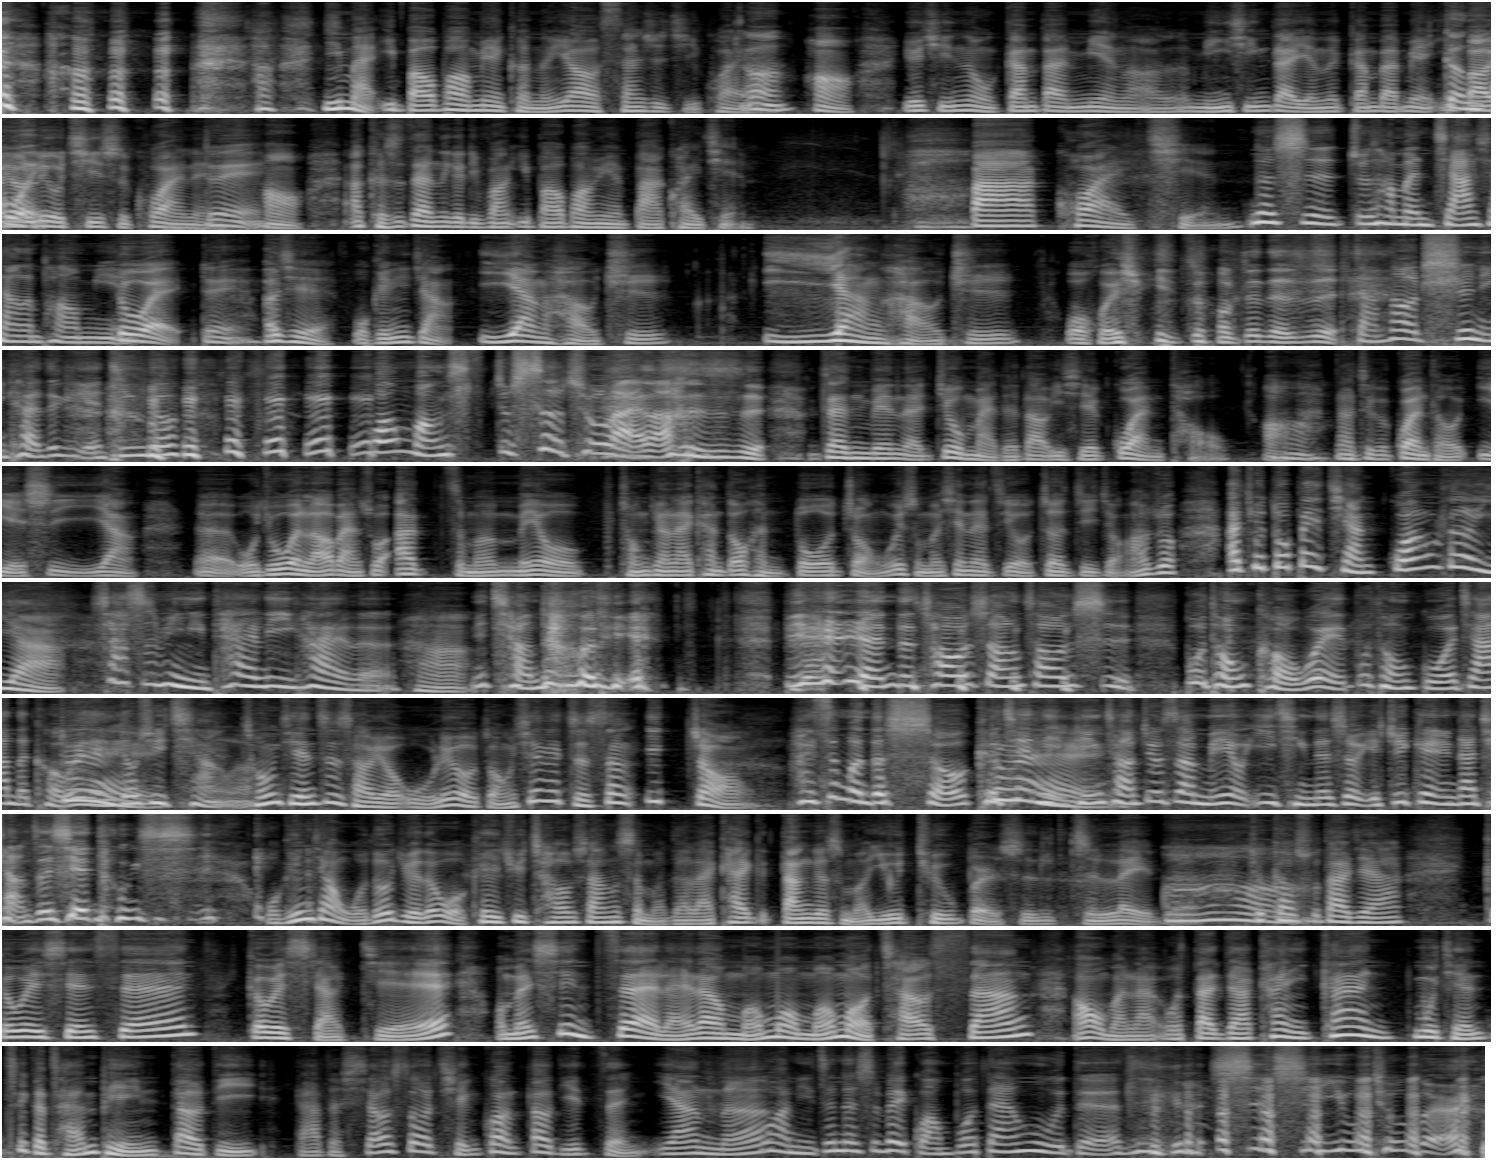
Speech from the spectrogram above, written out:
哈你买一包泡面可能要三十几块，嗯。哈、尤其那种干拌面啊，明星代言的干拌面，一包要六七十块呢，对。哦啊，可是，在那个地方一包泡面八块钱。八块钱，那是就是他们家乡的泡面。对，对，而且我跟你讲，一样好吃，一样好吃。我回去做 真的是讲到吃，你看这个眼睛都 光芒就射出来了。是是是，在那边呢就买得到一些罐头啊。哦那这个罐头也是一样，呃，我就问老板说啊，怎么没有从前来看都很多种，为什么现在只有这几种？他说啊，就都被抢光了呀。夏志平，你太厉害了，哈、你抢到连 别人的超商、超市 不同口味、不同国家的口味你都去抢了，从前至少有五六种，现在只剩一种。还这么的熟，可见你平常就算没有疫情的时候，也去跟人家抢这些东西。我跟你讲，我都觉得我可以去超商什么的来开个当个什么 YouTuber 是之类的，哦就告诉大家，各位先生、各位小姐，我们现在来到某某某某超商，然后我们来为大家看一看目前这个产品到底它的销售情况到底怎样呢？哇，你真的是被广播耽误的这个试吃 YouTuber。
